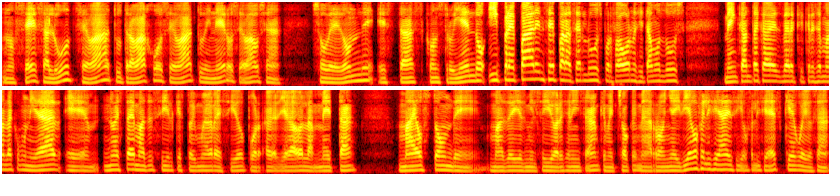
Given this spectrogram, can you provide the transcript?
no sé, salud se va, tu trabajo se va, tu dinero se va, o sea, sobre dónde estás construyendo y prepárense para hacer luz, por favor, necesitamos luz. Me encanta cada vez ver que crece más la comunidad. Eh, no está de más decir que estoy muy agradecido por haber llegado a la meta milestone de más de 10 mil seguidores en Instagram que me choca y me da roña. Y Diego, felicidades. Y yo, felicidades, qué güey, o sea,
